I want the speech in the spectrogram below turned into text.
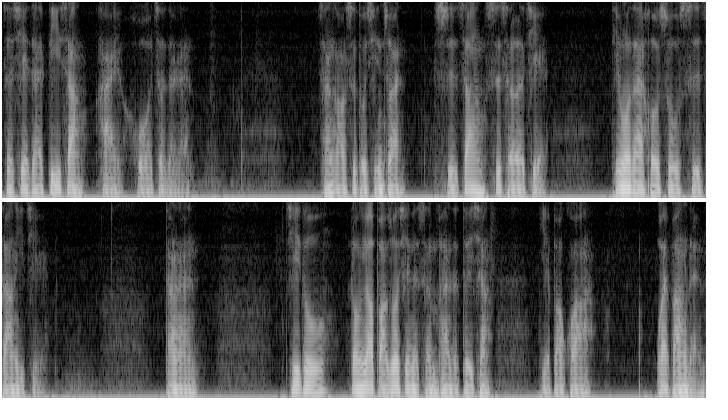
这些在地上还活着的人。参考《使徒行传》十章四十二节，《提摩太后书》四章一节。当然，基督荣耀宝座前的审判的对象，也包括外邦人，《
